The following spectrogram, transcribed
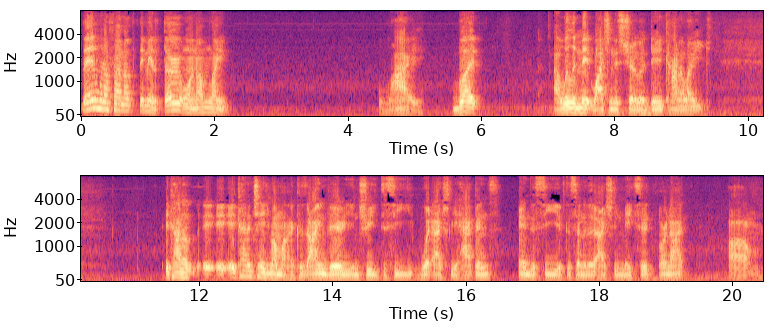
Then when I found out that they made a third one, I'm like, why? But I will admit, watching this trailer did kind of like it kind of it, it kind of changed my mind because I'm very intrigued to see what actually happens and to see if the senator actually makes it or not. Um,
